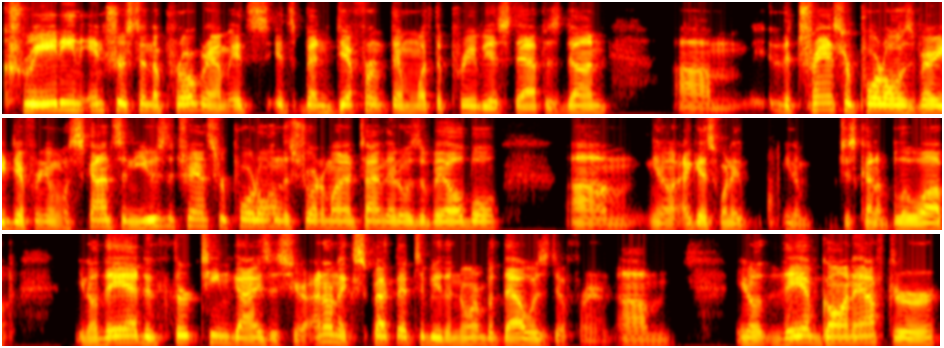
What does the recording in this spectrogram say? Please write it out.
creating interest in the program, it's it's been different than what the previous staff has done. Um, the transfer portal is very different. In Wisconsin used the transfer portal in the short amount of time that it was available. Um, you know, I guess when it you know just kind of blew up, you know, they added 13 guys this year. I don't expect that to be the norm, but that was different. Um, you know, they have gone after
